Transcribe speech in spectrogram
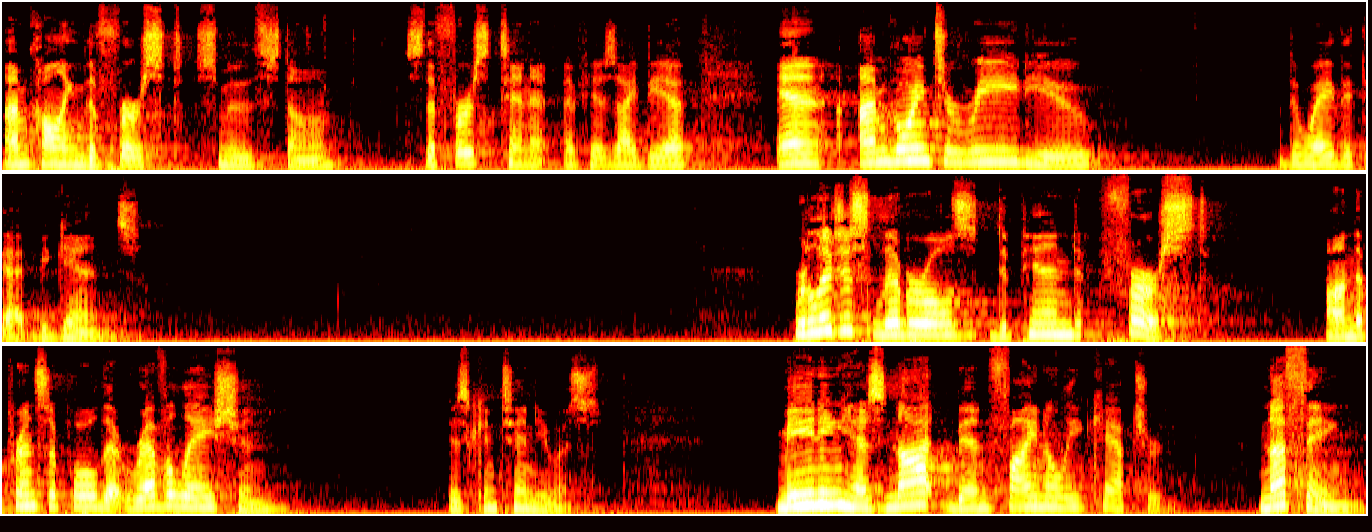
I'm calling the first smooth stone. It's the first tenet of his idea. And I'm going to read you the way that that begins. Religious liberals depend first on the principle that revelation is continuous. Meaning has not been finally captured. Nothing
